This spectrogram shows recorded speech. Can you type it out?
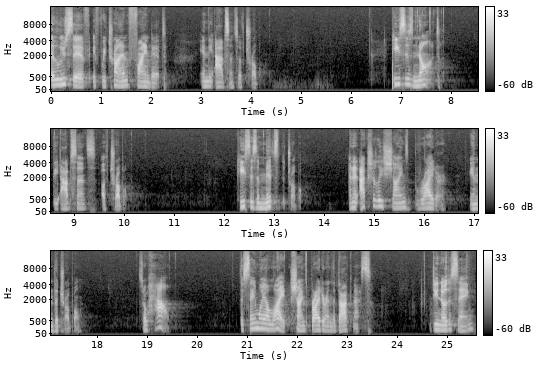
elusive if we try and find it in the absence of trouble. Peace is not the absence of trouble. Peace is amidst the trouble, and it actually shines brighter in the trouble. So, how? The same way a light shines brighter in the darkness. Do you know the saying?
